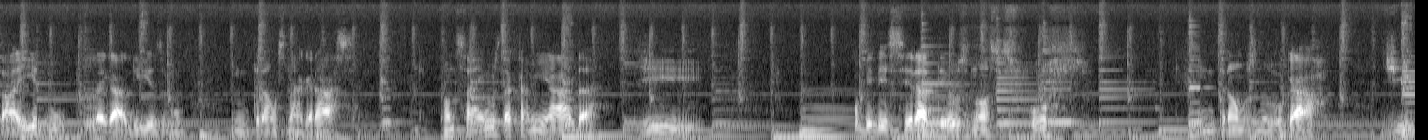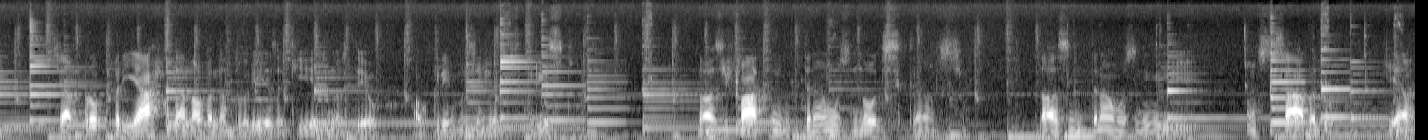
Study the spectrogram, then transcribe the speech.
sair do legalismo e entramos na graça, quando saímos da caminhada de obedecer a Deus nosso esforço, entramos no lugar de se apropriar da nova natureza que Ele nos deu ao crermos em Jesus Cristo, nós de fato entramos no descanso, nós entramos em um sábado, que é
